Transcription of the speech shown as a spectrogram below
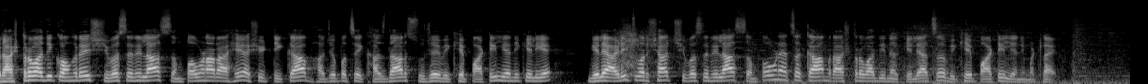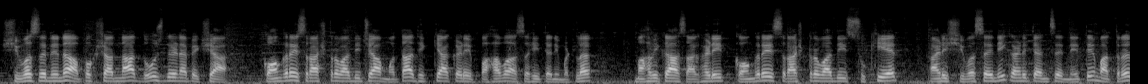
राष्ट्रवादी काँग्रेस शिवसेनेला संपवणार आहे अशी टीका भाजपचे खासदार सुजय विखे पाटील यांनी केली आहे. गेल्या अडीच वर्षात शिवसेनेला संपवण्याचं काम राष्ट्रवादीनं केल्याचं विखे पाटील यांनी म्हटलंय. शिवसेनेनं अपक्षांना दोष देण्यापेक्षा काँग्रेस राष्ट्रवादीच्या मताधिक्याकडे पाहावं असंही त्यांनी म्हटलं. महाविकास आघाडीत काँग्रेस राष्ट्रवादी सुखी आहेत आणि शिवसैनिक आणि त्यांचे नेते मात्र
